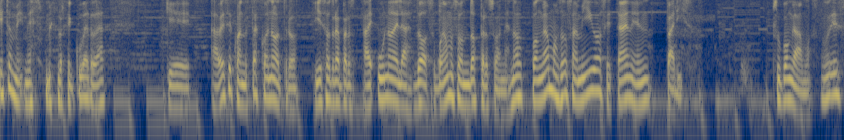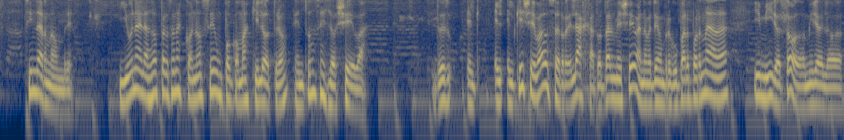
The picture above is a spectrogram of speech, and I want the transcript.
Esto me, me- me recuerda que a veces cuando estás con otro y es otra persona, uno de las dos, supongamos son dos personas, ¿no? Pongamos dos amigos, están en París. Supongamos, es sin dar nombres. Y una de las dos personas conoce un poco más que el otro, entonces lo lleva. Entonces, el, el- que he llevado se relaja, total me lleva, no me tengo que preocupar por nada y miro todo, miro, lo,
